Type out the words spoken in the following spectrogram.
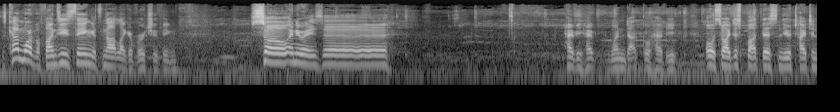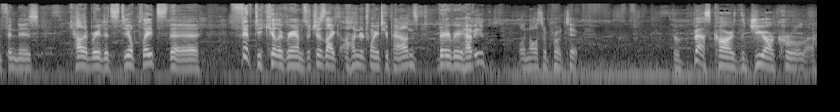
it's kind of more of a funsies thing. It's not like a virtue thing. So, anyways, uh, heavy, heavy. When that go heavy. Oh, so I just bought this new Titan Fitness calibrated steel plates, the 50 kilograms, which is like 122 pounds. Very, very heavy. Oh, and also pro tip. The best car is the GR Corolla.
